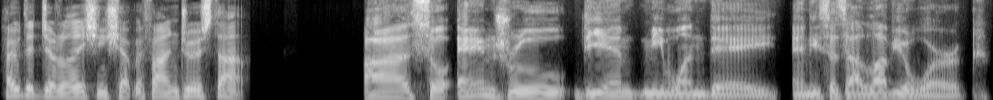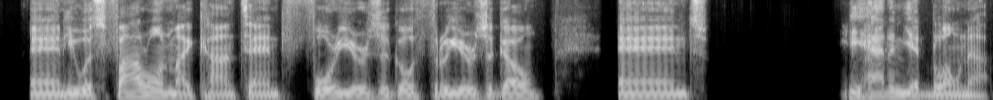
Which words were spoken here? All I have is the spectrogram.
How did your relationship with Andrew start? Uh, so Andrew DM'd me one day and he says, I love your work. And he was following my content four years ago, three years ago, and he hadn't yet blown up.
